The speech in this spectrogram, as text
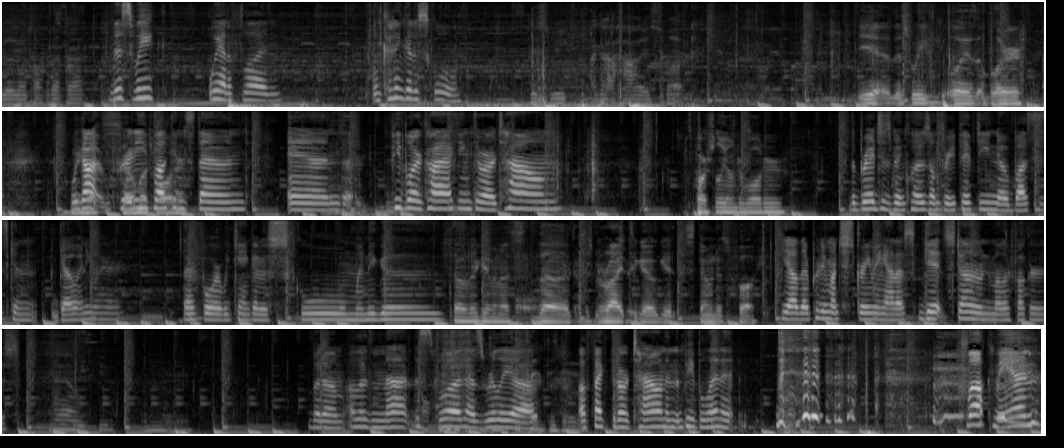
You really want to talk about that? This week, we had a flood and couldn't go to school. This week, I got high as fuck. Yeah, this week was a blur. We, We got had so pretty fucking water. stoned, and people are kayaking through our town. It's partially underwater. The bridge has been closed on 350. No buses can go anywhere. Therefore, we can't go to school, my niggas. So they're giving us the right to go get stoned as fuck. Yeah, they're pretty much screaming at us, "Get stoned, motherfuckers!" But um, other than that, this flood has really uh affected our town and the people in it. Fuck, man.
